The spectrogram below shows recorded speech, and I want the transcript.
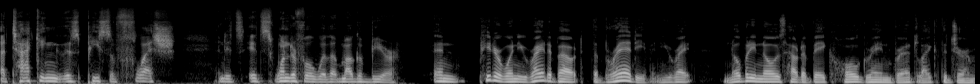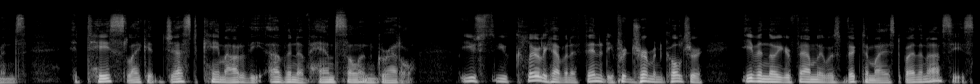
attacking this piece of flesh, and it's, it's wonderful with a mug of beer. And Peter, when you write about the bread, even, you write, Nobody knows how to bake whole grain bread like the Germans. It tastes like it just came out of the oven of Hansel and Gretel. You, you clearly have an affinity for German culture, even though your family was victimized by the Nazis.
